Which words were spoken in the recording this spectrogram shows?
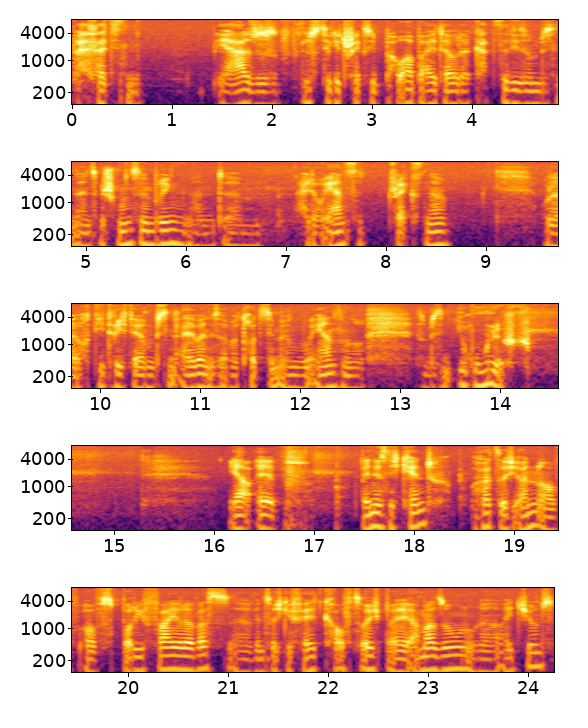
Das halt diesen ja, so lustige Tracks wie Bauarbeiter oder Katze, die so ein bisschen eins zum Schmunzeln bringen und ähm, halt auch ernste Tracks, ne? Oder auch Dietrich, der ein bisschen albern ist, aber trotzdem irgendwo ernst und so, so ein bisschen ironisch. Ja, äh, wenn ihr es nicht kennt, hört es euch an auf, auf Spotify oder was. Äh, wenn es euch gefällt, kauft es euch bei Amazon oder iTunes.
